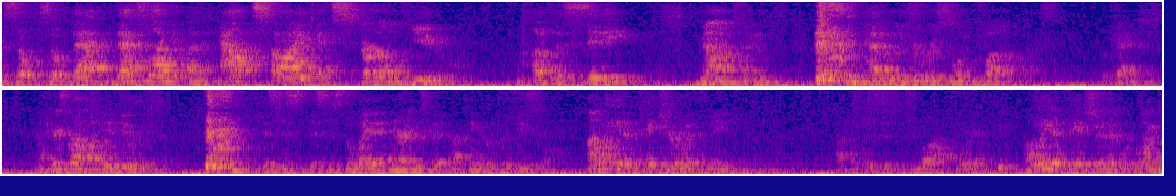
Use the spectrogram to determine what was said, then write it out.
so so that that's like an outside external view of the city, mountain, heavenly Jerusalem dwelling. Okay? Now here's what I want you to do with it. This is this is the way to enter into it, and I think it'll prove useful. I want you to picture with me. I hope this isn't too odd for you. I want you to picture that we're going to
